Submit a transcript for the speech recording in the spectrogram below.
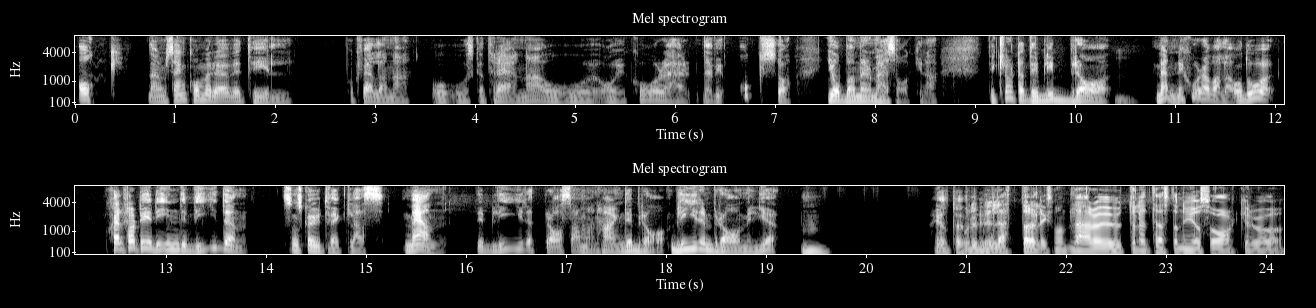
och när de sen kommer över till på kvällarna och, och ska träna och, och AIK och det här, där vi också jobbar med de här sakerna. Det är klart att det blir bra Mm. människor av alla. Och då, självklart är det individen som ska utvecklas, men det blir ett bra sammanhang. Det är bra, blir en bra miljö. Mm. Helt Och det blir övertygad. lättare liksom att lära ut eller testa nya saker och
